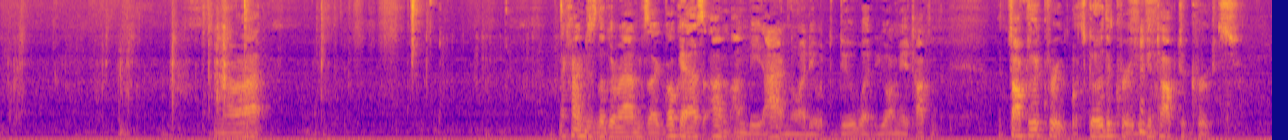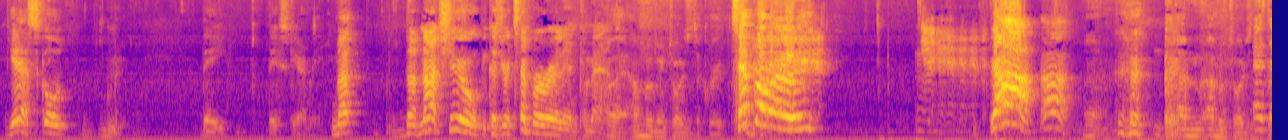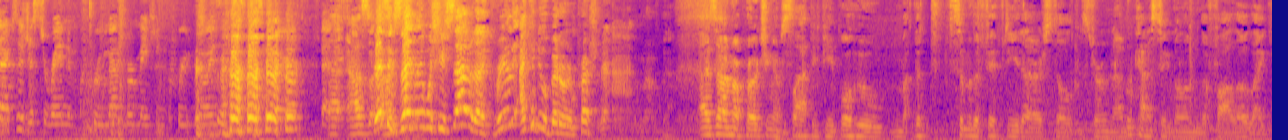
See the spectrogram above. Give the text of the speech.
All right. I kind of just look around and it's like, okay, that's, I'm, I'm beat. I have no idea what to do. What do you want me to talk to? Let's talk to the crew. Let's go to the crew. We can talk to crews. Yes, go. They they scare me. Not not- not you because you're temporarily in command. All right, I'm moving towards the crew. Temporary. Yeah. Ah. I'm, I move towards the It's actually just a random crew member making crew noises. It's very pathetic. As, That's as- exactly what she sounded like. Really, I can do a better impression. As I'm approaching, I'm slapping people who the, some of the 50 that are still stirring. I'm kind of signaling them to follow. Like,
